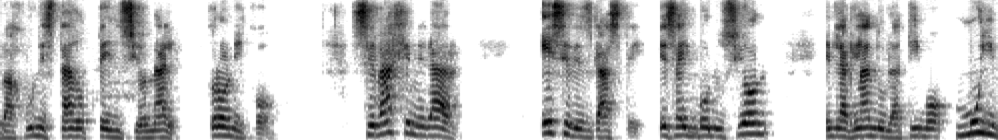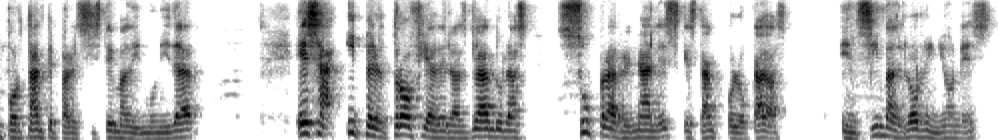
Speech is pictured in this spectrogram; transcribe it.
bajo un estado tensional crónico, se va a generar ese desgaste, esa involución en la glándula timo muy importante para el sistema de inmunidad, esa hipertrofia de las glándulas suprarrenales que están colocadas encima de los riñones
